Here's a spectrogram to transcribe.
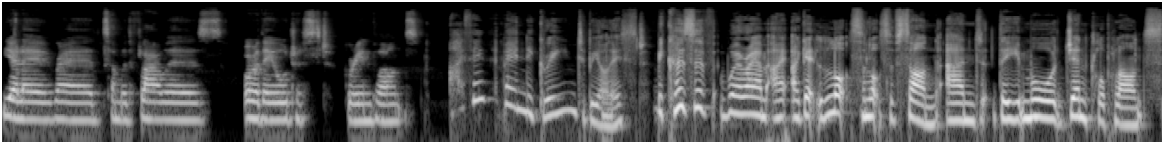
yellow, red, some with flowers? Or are they all just green plants? I think they're mainly green, to be honest. Because of where I am, I, I get lots and lots of sun, and the more gentle plants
